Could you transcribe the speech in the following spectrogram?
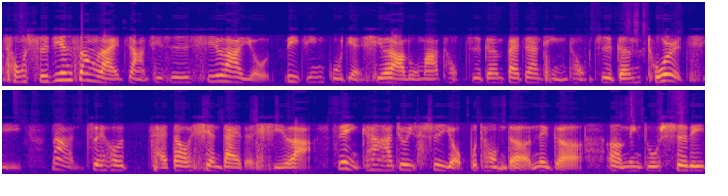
从时间上来讲，其实希腊有历经古典希腊、罗马统治、跟拜占庭统治、跟土耳其，那最后才到现代的希腊。所以你看，它就是有不同的那个呃民族势力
